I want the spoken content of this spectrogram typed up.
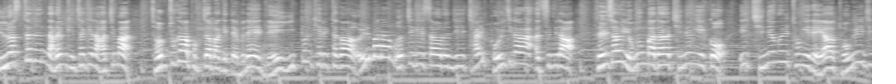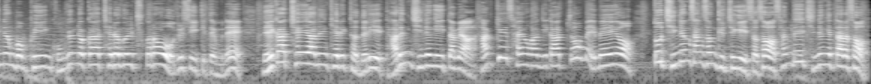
일러스트는 나름 괜찮게 나왔지만 전투가 복잡하기 때문에 내 이쁜 캐릭터가 얼마나 멋지게 싸우는지 잘 보이지가 않습니다. 대서 영웅마다 진영이 있고 이 진영을 통일해야 동일 진영 범프인 공격력과 체력을 추가로 얻을 수 있기 때문에 내가 최애하는 캐릭터들이 다른 진영에 있다면 함께 사용하기가 좀 애매해요. 또 진영 상성 규칙이 있어서 상대 진영에 따라서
